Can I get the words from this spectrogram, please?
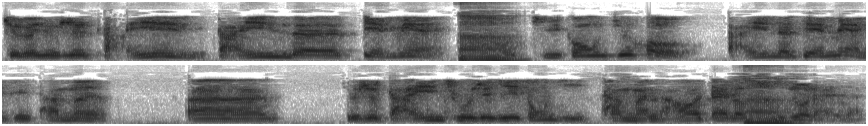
这个就是打印打印的店面，嗯，提供之后，打印的店面给他们，呃，就是打印出这些东西，他们然后带到苏州来的。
